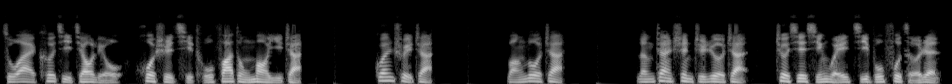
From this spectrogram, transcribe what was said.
阻碍科技交流，或是企图发动贸易战、关税战、网络战、冷战甚至热战，这些行为极不负责任，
